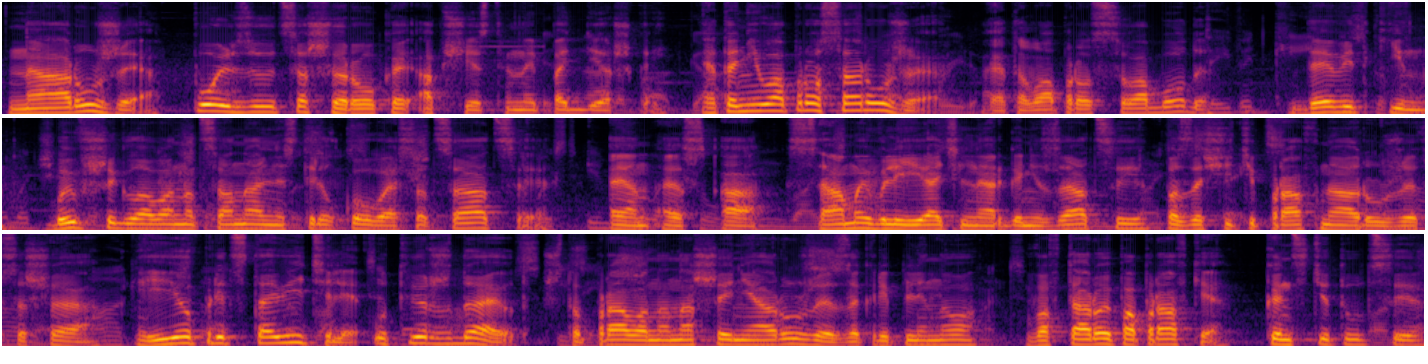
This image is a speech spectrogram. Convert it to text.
на оружие пользуются широкой общественной поддержкой. Это не вопрос оружия, это вопрос свободы. Дэвид Кин, бывший глава Национальной стрелковой ассоциации, НСА, самой влиятельной организации организации по защите прав на оружие в США. Ее представители утверждают, что право на ношение оружия закреплено во второй поправке Конституции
